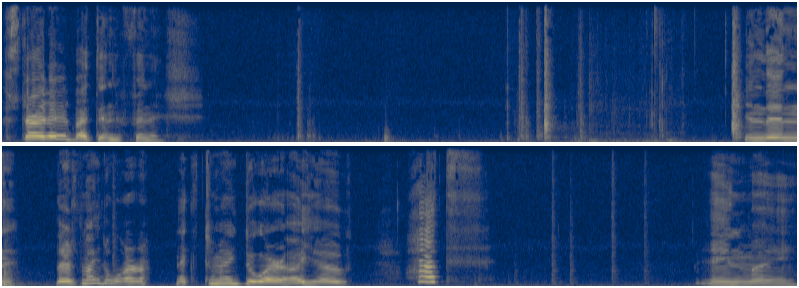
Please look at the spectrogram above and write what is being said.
started but didn't finish. And then there's my door. Next to my door, I have hats. In my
